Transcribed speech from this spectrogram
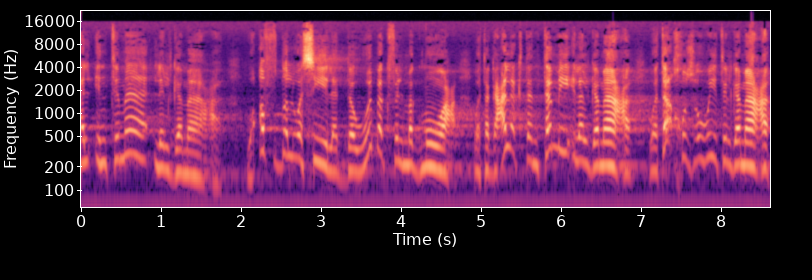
الانتماء للجماعة. وأفضل وسيلة تدوبك في المجموع وتجعلك تنتمي إلى الجماعة وتأخذ هوية الجماعة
